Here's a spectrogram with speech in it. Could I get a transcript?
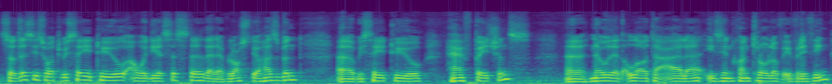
So this is what we say to you, our dear sister that have lost your husband. Uh, we say to you, have patience. Uh, know that Allah Ta'ala is in control of everything.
